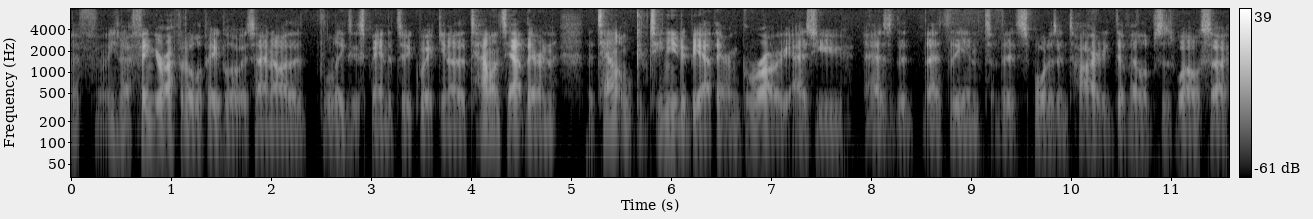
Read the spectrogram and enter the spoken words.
a, you know, finger up at all the people that were saying, "Oh, the, the, league's expanded too quick." You know, the talent's out there, and the talent will continue to be out there and grow as you as the as the the sport as entirety develops as well. So.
